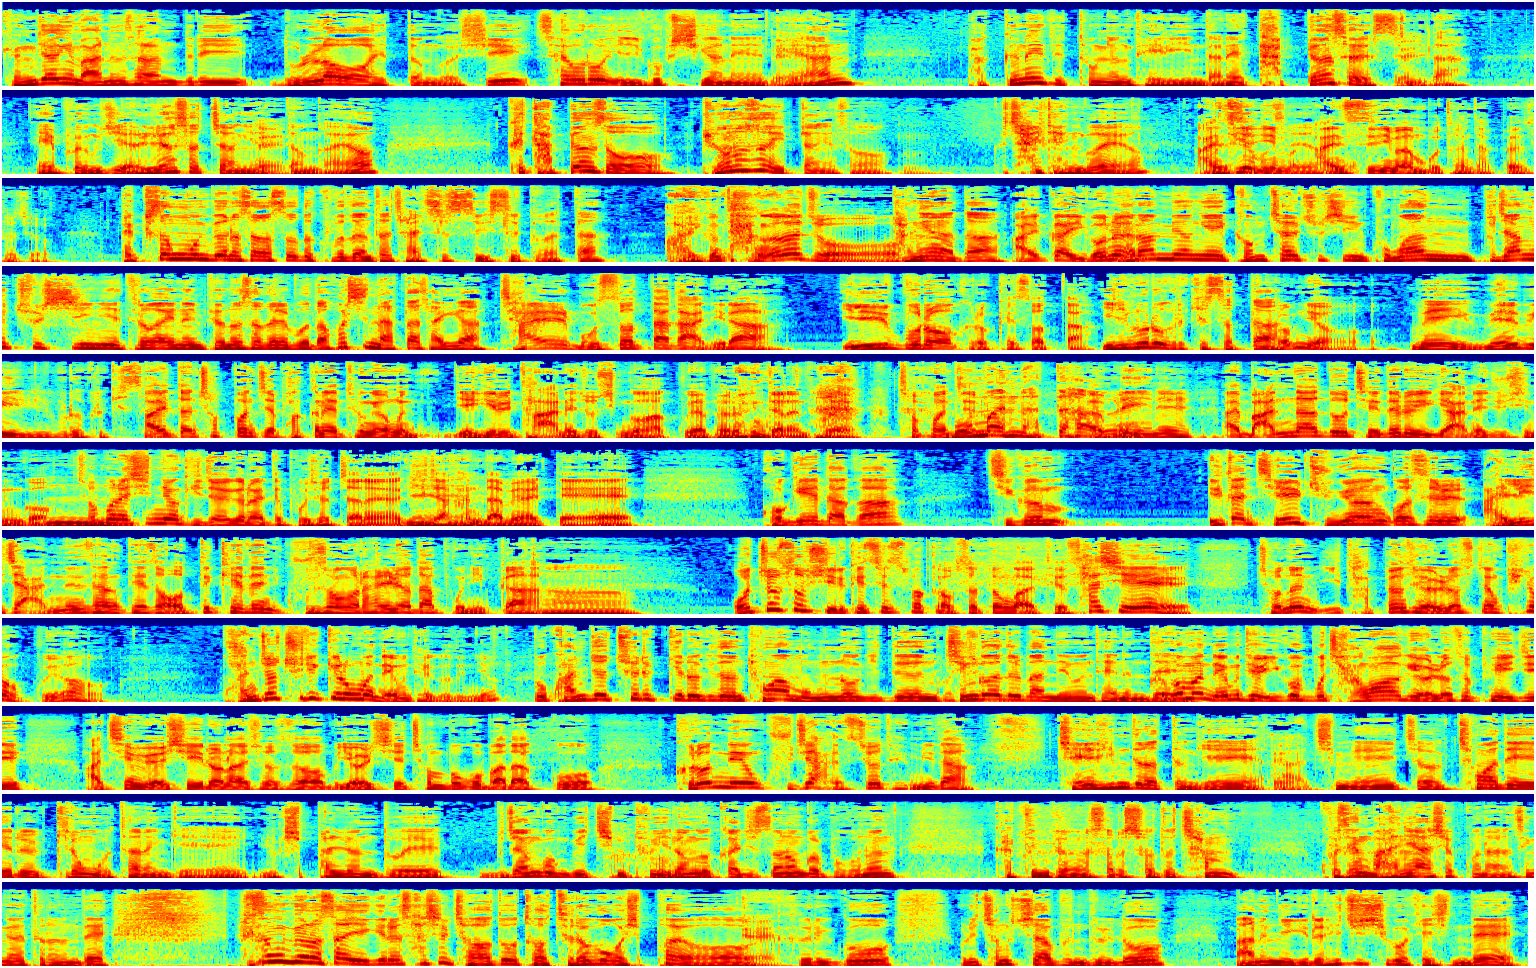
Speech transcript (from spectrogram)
굉장히 많은 사람들이 놀라워했던 것이 세월호 7시간에 대한 박근혜 대통령 대리인단의 답변서였습니다. A4 용지 16장이었던가요? 그 답변서 변호사 입장에서 잘된 거예요? 안 어떻게 쓰니, 보세요? 안 쓰니만 못한 답변서죠. 백성문 변호사가 써도 그보다는 더 잘 쓸 수 있을 것 같다? 아, 이건 당연하죠. 당연하다. 아, 그러니까 이거는 11명의 검찰 출신, 공안 부장 출신이 들어가 있는 변호사들보다 훨씬 낫다, 자기가. 잘 못 썼다가 아니라 일부러 그렇게 썼다. 일부러 그렇게 썼다. 그럼요. 왜, 왜 일부러 그렇게 썼다? 아, 일단 첫 번째 박근혜 대통령은 얘기를 다 안 해주신 것 같고요, 변호인들한테. 첫 번째. 못 만났다, 의뢰인을. 아니, 만나도 제대로 얘기 안 해주시는 거. 음. 저번에 신년 기자회견 할 때 보셨잖아요. 기자 네. 간담회 할 때. 거기에다가 지금 일단 제일 중요한 것을 알리지 않는 상태에서 어떻게든 구성을 하려다 보니까 어. 어쩔 수 없이 이렇게 쓸 수밖에 없었던 것 같아요. 사실 저는 이 답변서 16장 필요 없고요. 관저 출입 기록만 내면 되거든요. 뭐 관저 출입 기록이든 통화 목록이든 증거들만 내면 되는데. 그렇죠. 그것만 내면 돼요. 이거 뭐 장황하게 16페이지 아침에 몇 시에 일어나셔서 뭐 10시에 첨보고 받았고 그런 내용 굳이 안 쓰셔도 됩니다. 제일 힘들었던 게 네. 아침에 저 청와대를 기록 못하는 게 68년도에 무장공비 침투 이런 것까지 써놓은 걸 보고는 같은 변호사로 저도 참 고생 많이 하셨구나 하는 생각이 들었는데 백성 변호사 얘기를 사실 저도 더 들어보고 싶어요. 네. 그리고 우리 청취자분들도 많은 얘기를 해주시고 계신데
